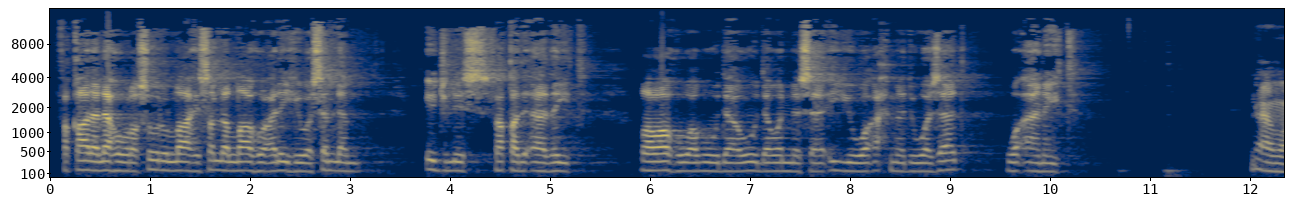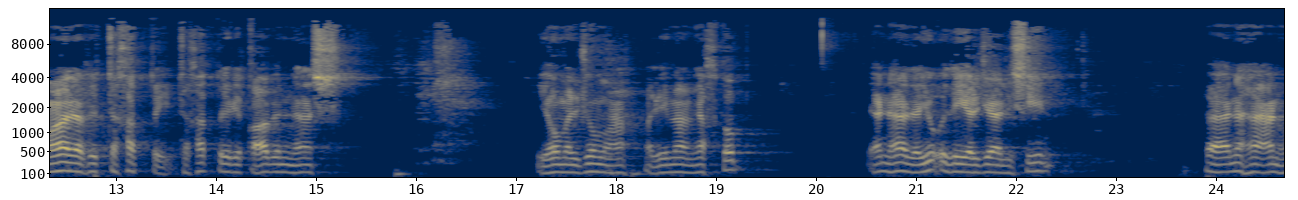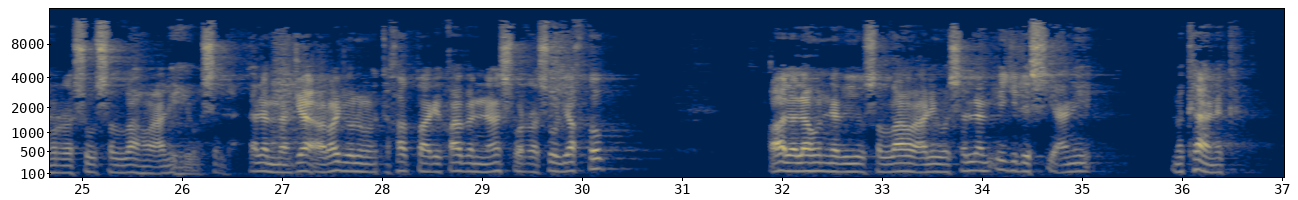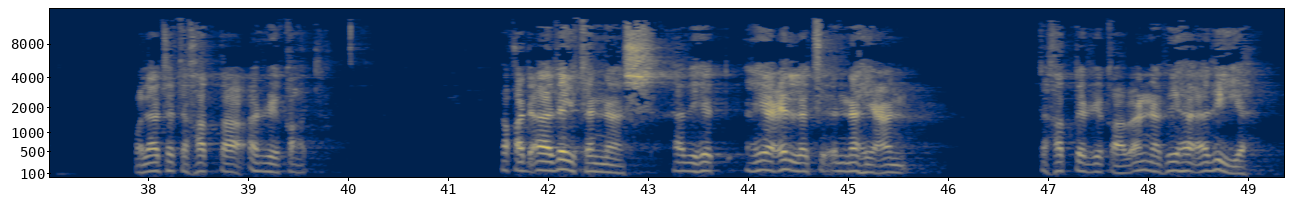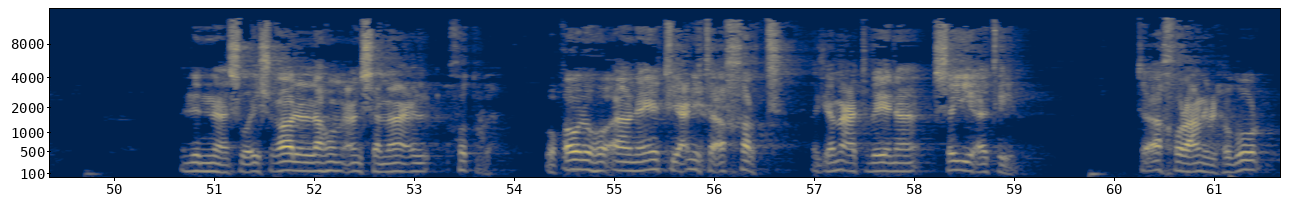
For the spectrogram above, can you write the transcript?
فقال له رسول الله صلى الله عليه وسلم اجلس فقد آذيت. رواه أبو داود والنسائي وأحمد وزاد وآنيت. نعم وهذا في التخطي تخطي رقاب الناس. يوم الجمعة والإمام يخطب لأن هذا يؤذي الجالسين فنهى عنه الرسول صلى الله عليه وسلم. فلما جاء رجل وتخطى رقاب الناس والرسول يخطب قال له النبي صلى الله عليه وسلم اجلس يعني مكانك ولا تتخطى الرقاب. فقد آذيت الناس. هذه هي علة النهي عن تخطي الرقاب أن فيها أذية للناس وإشغال لهم عن سماع الخطبة. وقوله آنيت يعني تأخرت فجمعت بين سيئتين تأخر عن الحضور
